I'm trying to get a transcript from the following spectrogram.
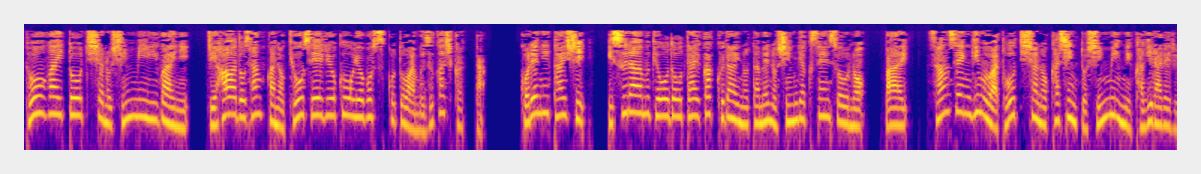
当該統治者の親民以外に、ジハード参加の強制力を及ぼすことは難しかった。これに対し、イスラーム共同体拡大のための侵略戦争の場合、参戦義務は統治者の家臣と親民に限られる。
